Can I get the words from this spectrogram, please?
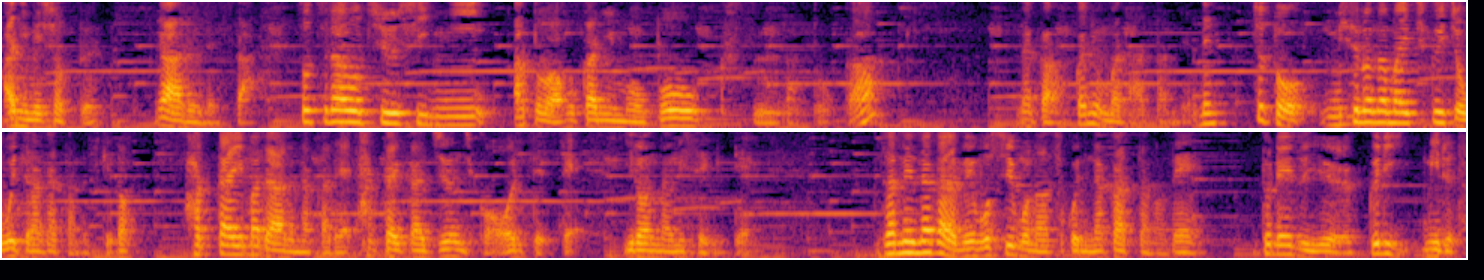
アニメショップがあるんですが、そちらを中心に、あとは他にもボックスだとか、なんか他にもまだあったんだよね。ちょっと店の名前逐一覚えてなかったんですけど、8階まである中で、8階から順次こう降りてって、いろんな店見て、残念ながらめぼしいものはそこになかったので、とりあえずゆっくり見ると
